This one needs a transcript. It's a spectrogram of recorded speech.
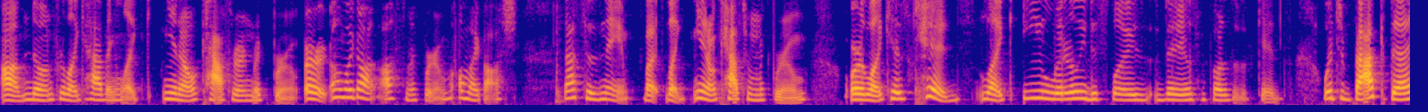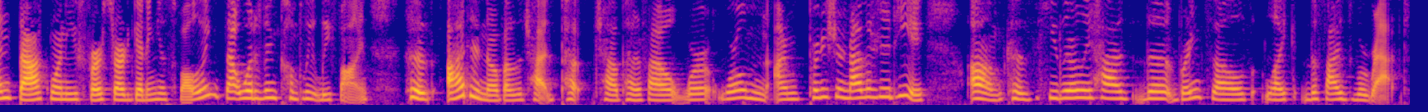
um known for like having like you know Catherine McBroom or oh my god Austin McBroom oh my gosh. That's his name but like you know Catherine McBroom or like his kids. Like he literally displays videos and photos of his kids which back then back when he first started getting his following that would have been completely fine. Because I didn't know about the child pe- child pedophile wor- world and I'm pretty sure neither did he. Um because he literally has the brain cells like the size of a rat.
